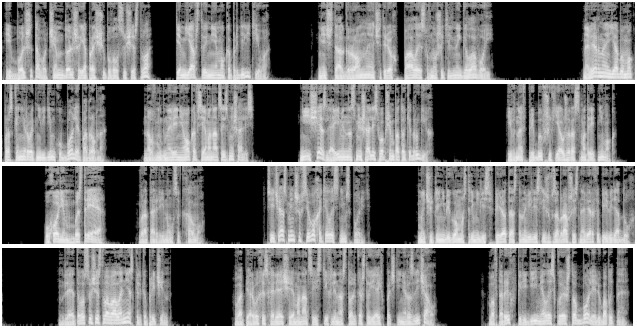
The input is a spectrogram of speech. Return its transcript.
И больше того, чем дольше я прощупывал существо, тем явственнее мог определить его. Нечто огромное, четырехпалое, с внушительной головой. Наверное, я бы мог просканировать невидимку более подробно, но в мгновение ока все эманации смешались. Не исчезли, а именно смешались в общем потоке других. И вновь прибывших я уже рассмотреть не мог. «Уходим, быстрее!» Вратарь ринулся к холму. Сейчас меньше всего хотелось с ним спорить. Мы чуть ли не бегом устремились вперед и остановились, лишь взобравшись наверх и переведя дух. Для этого существовало несколько причин. Во-первых, исходящие эманации стихли настолько, что я их почти не различал. Во-вторых, впереди имелось кое-что более любопытное.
